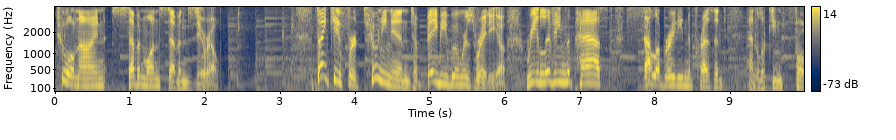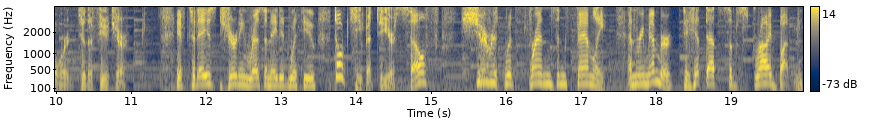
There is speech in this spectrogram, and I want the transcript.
209 7170. Thank you for tuning in to Baby Boomers Radio, reliving the past, celebrating the present, and looking forward to the future. If today's journey resonated with you, don't keep it to yourself. Share it with friends and family. And remember to hit that subscribe button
